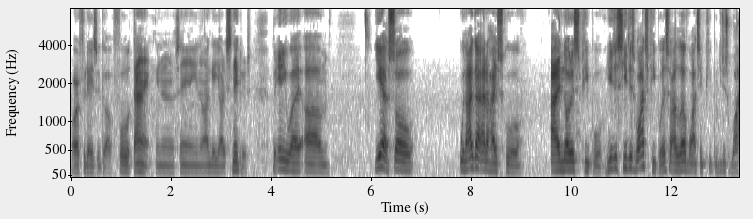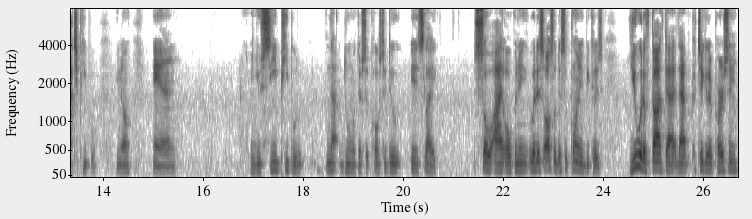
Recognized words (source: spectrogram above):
or a few days ago, full thing. You know what I'm saying? You know I gave y'all the Snickers. But anyway, um, yeah. So when I got out of high school, I notice people. You just you just watch people. That's why I love watching people. You just watch people. You know, and when you see people not doing what they're supposed to do, it's like so eye opening, but it's also disappointing because you would have thought that that particular person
